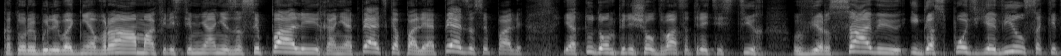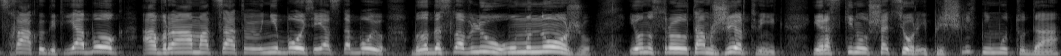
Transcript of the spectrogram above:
которые были в дне Авраама. Филистимляне засыпали их, они опять копали, опять засыпали. И оттуда он перешел, 23 стих, в Версавию. И Господь явился к Ицхаку и говорит, я Бог Авраама, отца твоего, не бойся, я с тобою, благословлю, умножу. И он устроил там жертвенник и раскинул шатер. И пришли к нему туда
